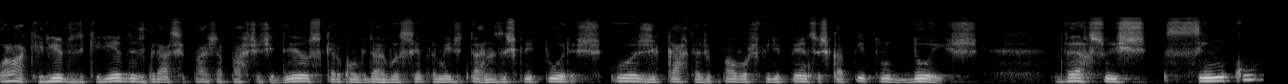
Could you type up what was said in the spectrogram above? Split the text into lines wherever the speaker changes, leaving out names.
Olá, queridos e queridas, graça e paz da parte de Deus. Quero convidar você para meditar nas Escrituras. Hoje, carta de Paulo aos Filipenses, capítulo 2, versos 5,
